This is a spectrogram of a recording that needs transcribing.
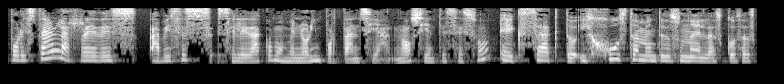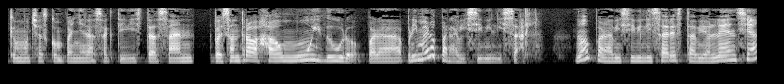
por estar en las redes, a veces se le da como menor importancia, ¿no? ¿Sientes eso? Exacto, y justamente es una de las cosas que muchas compañeras activistas han, pues han trabajado muy duro para, primero para visibilizarla. ¿No? Para visibilizar esta violencia,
